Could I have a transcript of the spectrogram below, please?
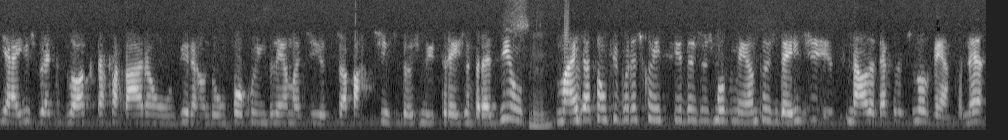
E aí os black blocs acabaram virando um pouco o emblema disso a partir de 2003 no Brasil, Sim. mas já são figuras conhecidas dos movimentos desde o final da década de 90, né?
